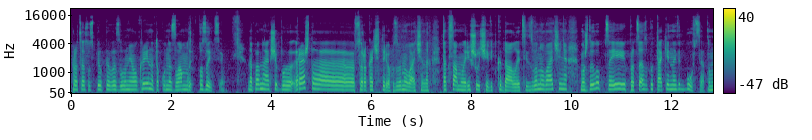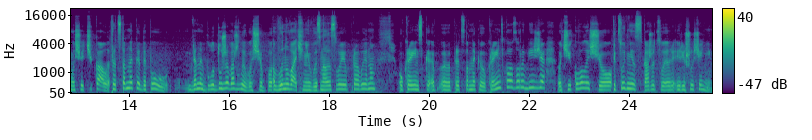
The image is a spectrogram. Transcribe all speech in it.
процесу спілки визволення України таку незламну позицію. Напевно, якщо б решта е, 44 звинувачених так само рішуче відкидали ці звинувачення, можливо б цей процес би так і не відбувся, тому що чекали представники ДПУ. Для них було дуже важливо, щоб обвинувачені визнали свою провину. Українське е, представники українського зарубіжжя очікували, що підсудні скажуть своє рішуче ні.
